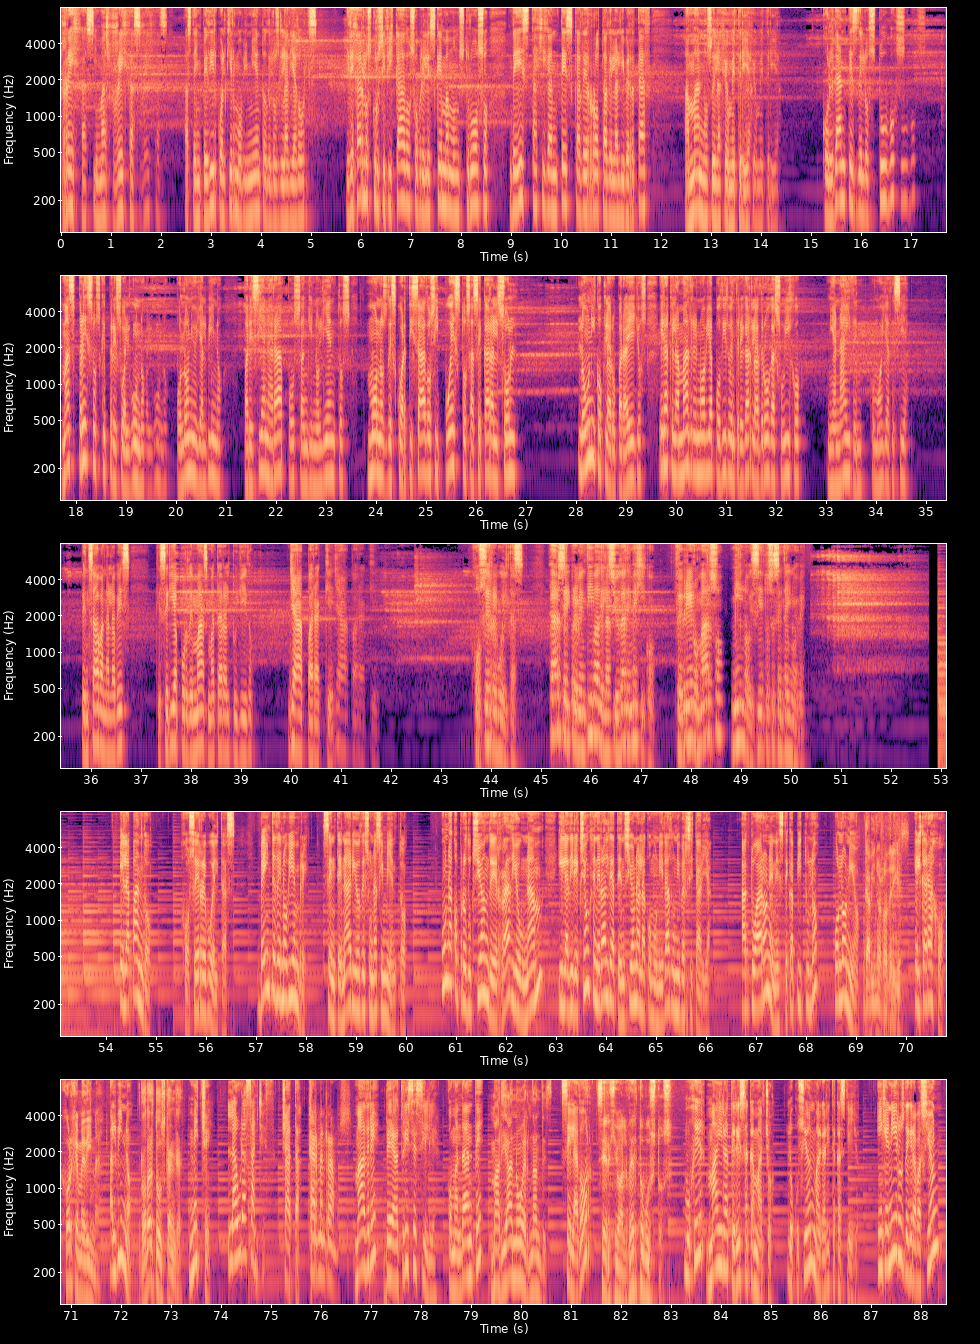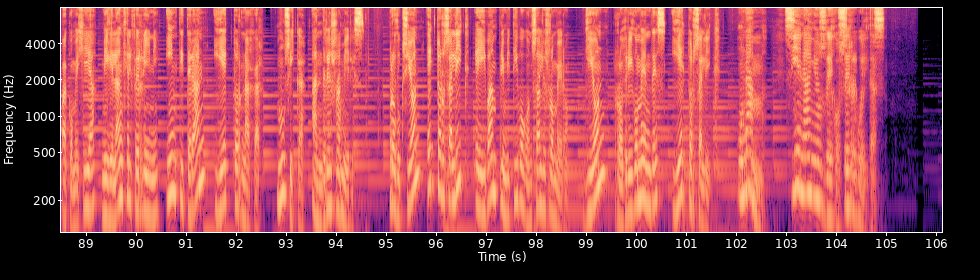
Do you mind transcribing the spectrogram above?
rejas y más rejas, hasta impedir cualquier movimiento de los gladiadores y dejarlos crucificados sobre el esquema monstruoso de esta gigantesca derrota de la libertad a manos de la geometría. Colgantes de los tubos, más presos que preso alguno, Polonio y Albino parecían harapos sanguinolientos, monos descuartizados y puestos a secar al sol. Lo único claro para ellos era que la madre no había podido entregar la droga a su hijo, ni a Naiden, como ella decía. Pensaban a la vez que sería por demás matar al tullido. Ya para qué. Ya para qué. José Revueltas, cárcel preventiva de la Ciudad de México, febrero-marzo 1969. El Apando, José Revueltas, 20 de noviembre, centenario de su nacimiento. Una coproducción de Radio UNAM y la Dirección General de Atención a la Comunidad Universitaria. Actuaron en este capítulo Polonio, Gabino Rodríguez. El Carajo, Jorge Medina. Albino, Roberto Uscanga. Meche, Laura Sánchez. Chata, Carmen Ramos. Madre, Beatriz Cecilia. Comandante, Mariano Hernández. Celador, Sergio Alberto Bustos. Mujer, Mayra Teresa Camacho. Locución, Margarita Castillo. Ingenieros de grabación, Paco Mejía, Miguel Ángel Ferrini, Inti Terán y Héctor Nájar. Música, Andrés Ramírez. Producción, Héctor Salic e Iván Primitivo González Romero. Guión, Rodrigo Méndez y Héctor Salic. UNAM, 100 años de José Revueltas.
